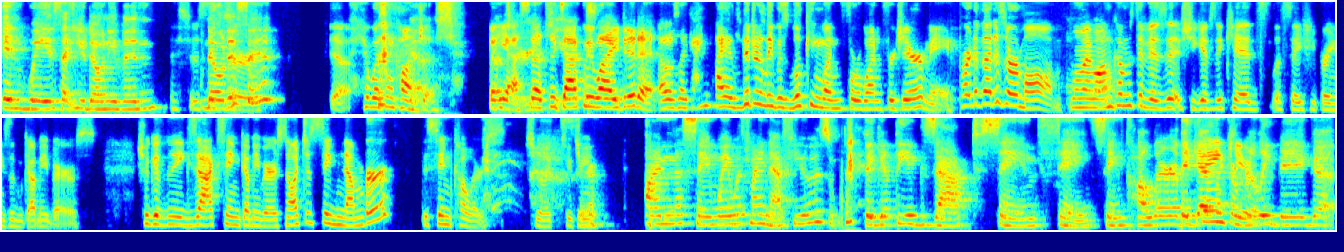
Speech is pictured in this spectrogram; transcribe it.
in ways that you don't even notice absurd. it. Yeah. It wasn't conscious. But That's yes, very that's cute. exactly why I did it. I was like, I, I literally was looking one for one for Jeremy. Part of that is our mom. When my mom comes to visit, she gives the kids, let's say she brings them gummy bears. She'll give them the exact same gummy bears, not just same number, the same colors. She'll be like, "Two, True. I'm the same way with my nephews. They get the exact same thing, same color. They get Thank like you. a really big uh,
